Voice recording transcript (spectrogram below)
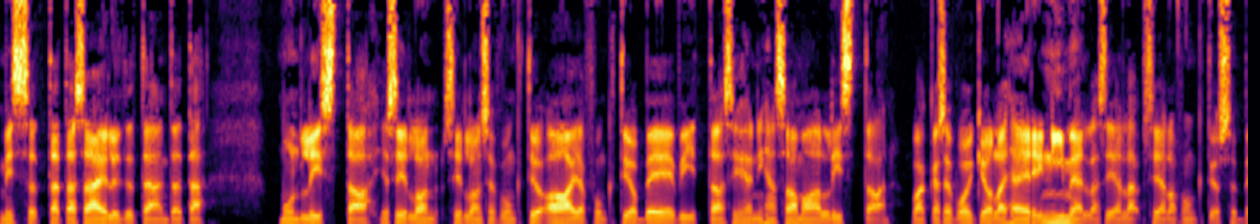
missä tätä säilytetään, tätä mun listaa, ja silloin, silloin se funktio A ja funktio B viittaa siihen ihan samaan listaan, vaikka se voikin olla ihan eri nimellä siellä, siellä funktiossa B.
